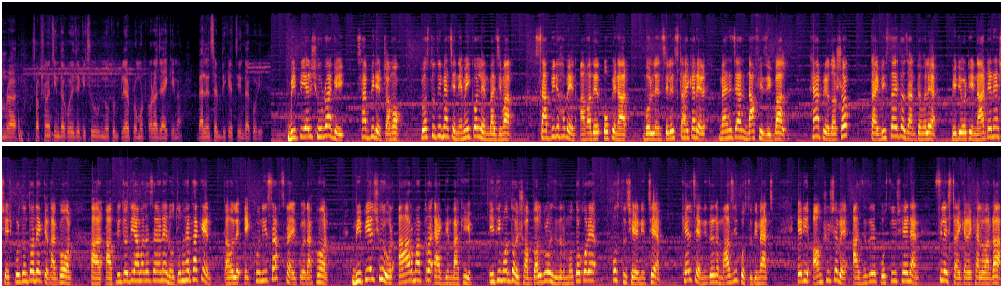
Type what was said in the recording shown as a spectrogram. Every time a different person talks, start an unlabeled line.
আমরা সবসময় চিন্তা করি যে কিছু নতুন প্লেয়ার প্রমোট করা যায় কিনা ব্যালেন্সের দিকে চিন্তা করি।
বিপিএল শুরুর আগেই সাব্বিরের চমক। প্রস্তুতি ম্যাচে নেমেই করলেন বাজিমাত। সাব্বির হবেন আমাদের ওপেনার বললেন সিলেট স্ট্রাইকারের ম্যানেজার নাফিজ ইকবাল। হ্যাঁ প্রিয় দর্শক, তাই বিস্তারিত জানতে হলে ভিডিওটি না টেনে শেষ পর্যন্ত দেখতে থাকুন। আর আপনি যদি আমাদের চ্যানেলে নতুন হয়ে থাকেন, তাহলে এক্ষুনি সাবস্ক্রাইব করে রাখুন। বিপিএল শুরুর আর মাত্র একদিন বাকি। ইতিমধ্যেই সব দলগুলো নিজেদের মতো করে প্রস্তুতি ছেড়ে নিচ্ছে। খেলছে নিজেদের মাঝি প্রস্তুতি ম্যাচ। এরই অংশ হিসেবে আজ নিজেদের প্রস্তুতি সেরে নেন সিলেট স্ট্রাইকারের খেলোয়াড়রা।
